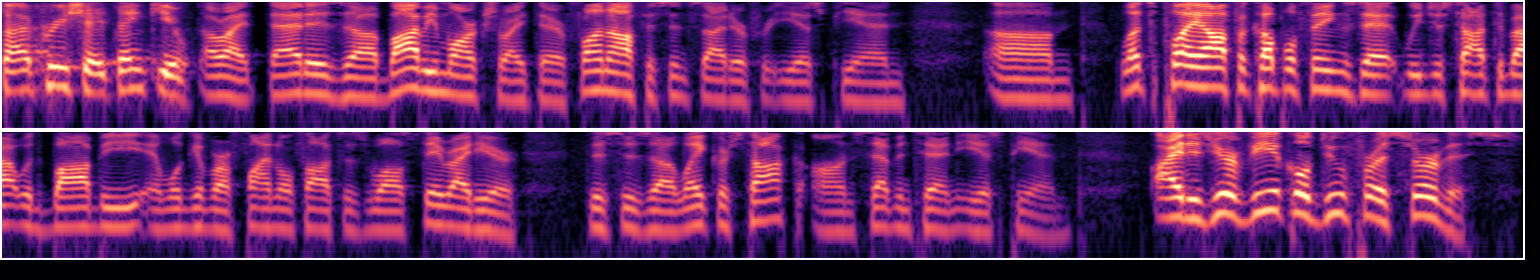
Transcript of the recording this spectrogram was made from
I appreciate it. Thank you. All right. That is uh, Bobby Marks right there, front office insider for ESPN. Um, let's play off a couple things that we just talked about with Bobby, and we'll give our final thoughts as well. Stay right here. This is uh, Lakers Talk on 710 ESPN. All right. Is your vehicle due for a service?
